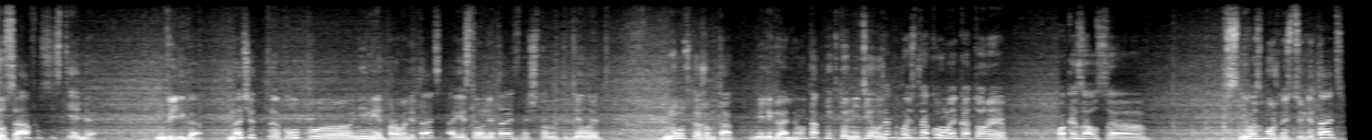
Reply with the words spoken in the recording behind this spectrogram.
ДОСАФ системе, Вильга, значит, э, клуб э, не имеет права летать, а если он летает, значит, он это делает, ну, скажем так, нелегально. Ну, так никто не делает. Так мой знакомый, который оказался с невозможностью летать,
